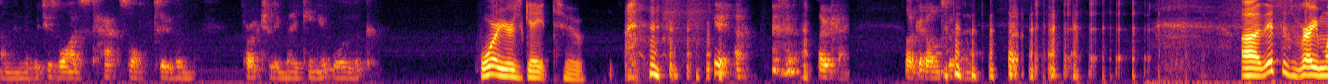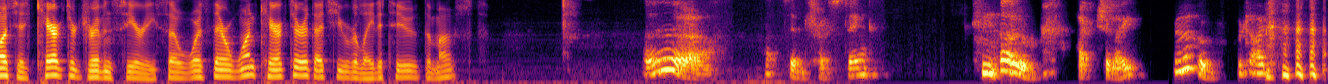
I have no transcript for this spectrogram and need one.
I mean, which is why I just hats off to them for actually making it work. Warriors Gate 2. yeah. Okay. I'll get on to it then. uh, this is very much a character driven series. So, was there one character that you related to the most? Oh, that's interesting. No, actually, no. But I,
